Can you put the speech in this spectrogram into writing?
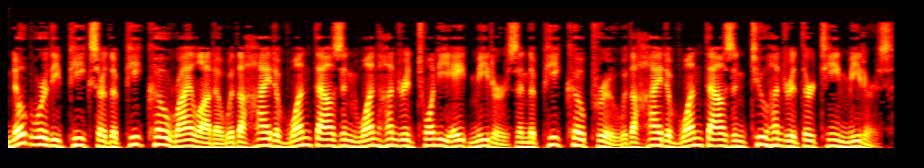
Noteworthy peaks are the Peak Ko with a height of 1,128 metres and the Peak Ko Pru with a height of 1,213 metres.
